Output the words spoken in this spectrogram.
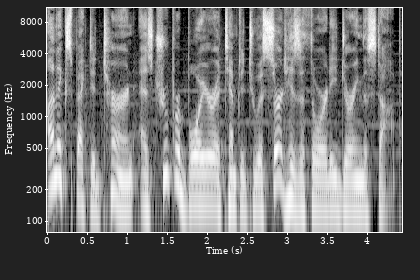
unexpected turn as Trooper Boyer attempted to assert his authority during the stop.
